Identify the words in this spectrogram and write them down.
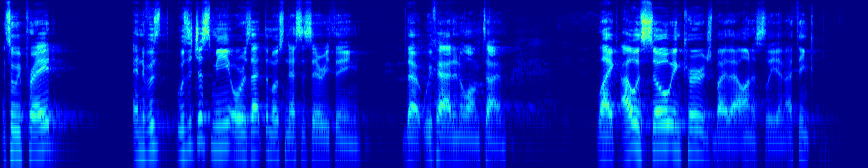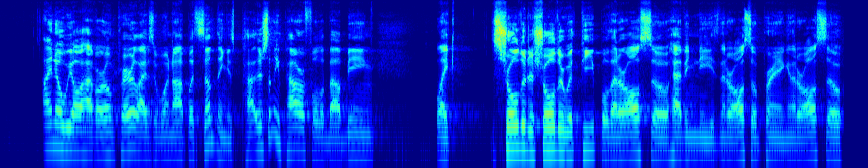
and so we prayed. And it was was it just me, or was that the most necessary thing that we've had in a long time? Like I was so encouraged by that, honestly, and I think I know we all have our own prayer lives and whatnot, but something is there's something powerful about being like shoulder to shoulder with people that are also having needs and that are also praying and that are also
